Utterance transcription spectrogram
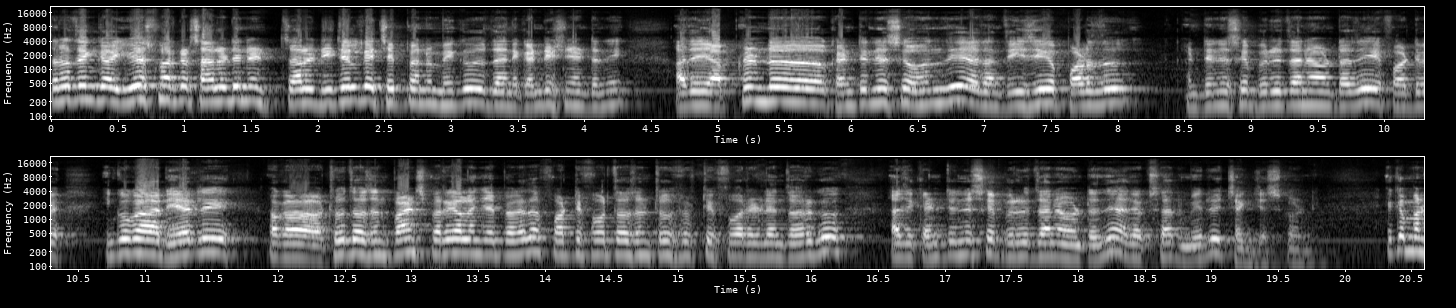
తర్వాత ఇంకా యూఎస్ మార్కెట్స్ ఆల్రెడీ నేను చాలా డీటెయిల్గా చెప్పాను మీకు దాని కండిషన్ ఏంటని. అది అప్ ట్రెండ్ కంటిన్యూస్గా ఉంది అది అంత ఈజీగా పడదు. కంటిన్యూస్గా పెరుగుతూనే ఉంటుంది. ఫార్టీ ఇంకొక నియర్లీ ఒక టూ థౌజండ్ పాయింట్స్ పెరగాలని చెప్పా కదా forty four thousand two fifty four వెళ్ళేంత వరకు అది కంటిన్యూస్గా పెరుగుతూనే ఉంటుంది. అది ఒకసారి మీరు చెక్ చేసుకోండి. ఇక మన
